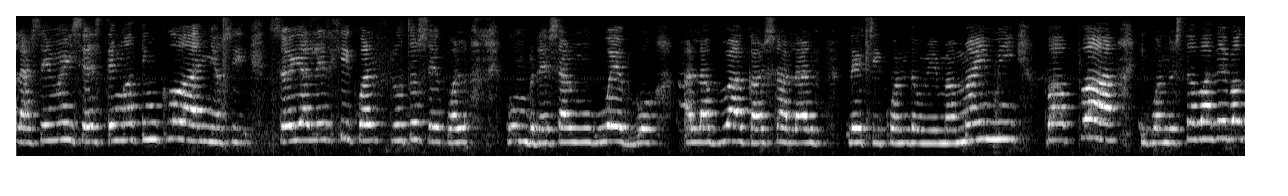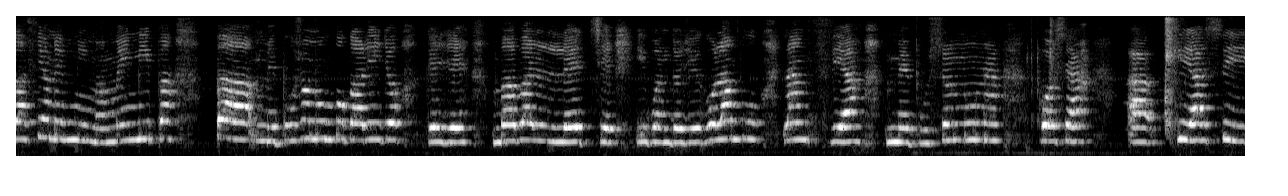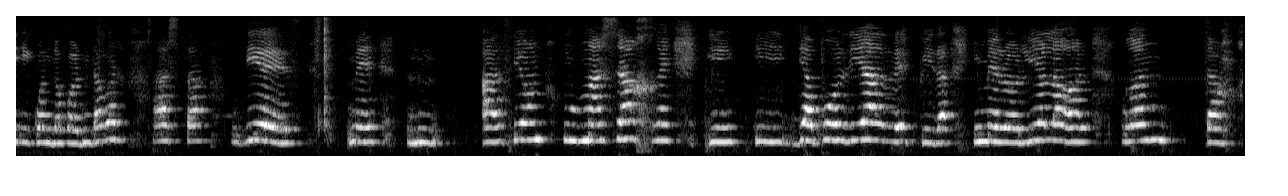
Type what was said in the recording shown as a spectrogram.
Hola, soy Moisés, tengo 5 años y soy alérgico al fruto seco, a las cumbres, al huevo, a las vacas, a la leche. Y cuando mi mamá y mi papá, y cuando estaba de vacaciones, mi mamá y mi papá me puso en un bocadillo que llevaba leche y cuando llegó la ambulancia me puso en una cosa aquí así y cuando contaba hasta 10 me mm, hacían un masaje y, y, ya podía respirar y me dolía la garganta.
